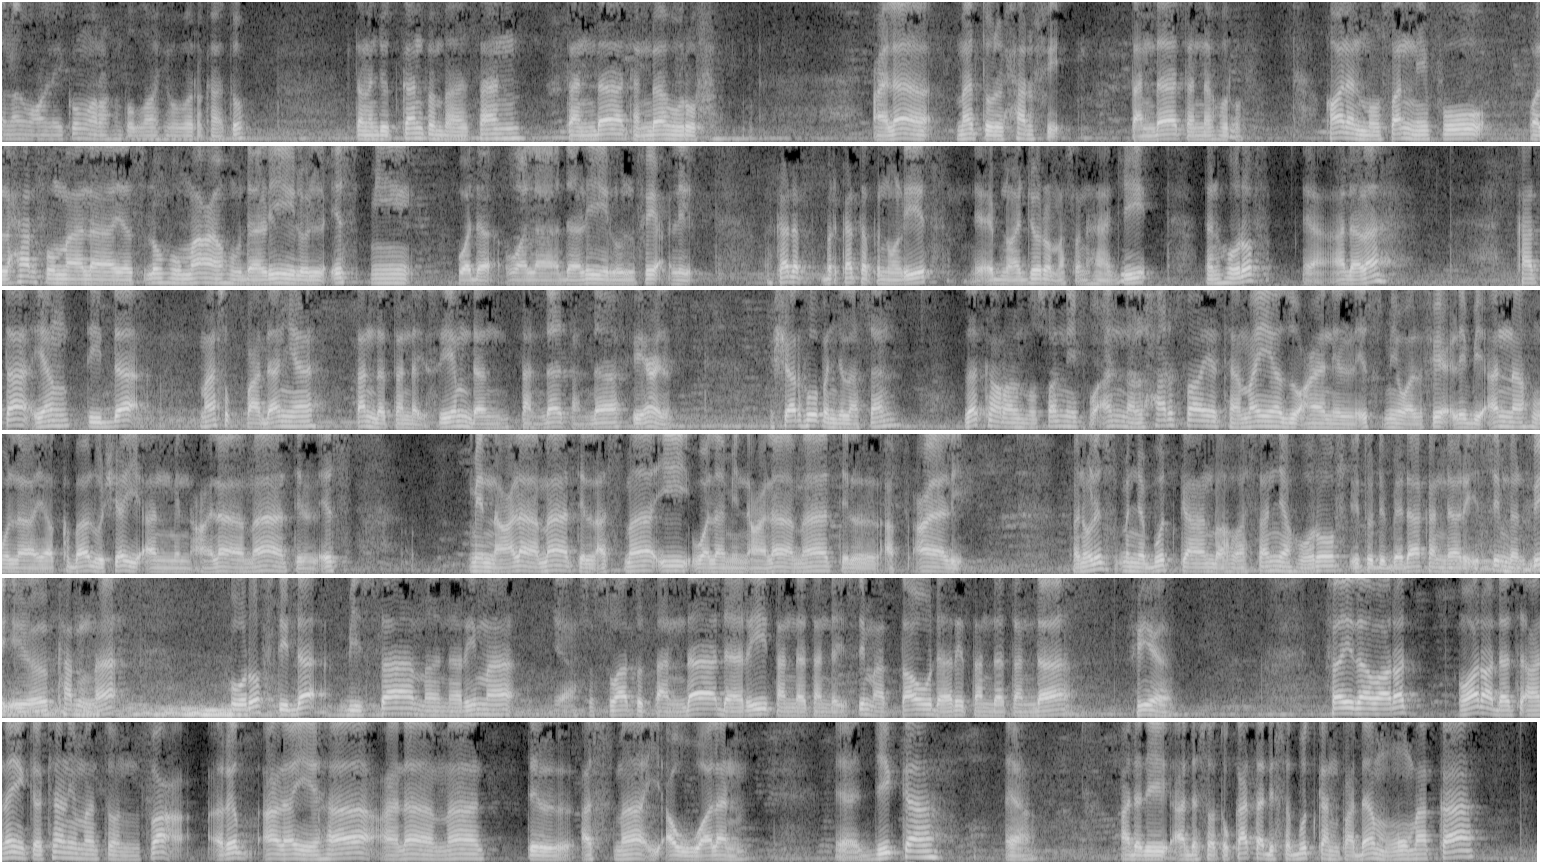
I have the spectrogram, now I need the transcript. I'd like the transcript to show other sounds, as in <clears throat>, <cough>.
Assalamualaikum warahmatullahi wabarakatuh. Kita lanjutkan pembahasan tanda-tanda huruf. Alamatul harfi. Tanda-tanda huruf. Qala al-musannifu wal harfu ma la yasluhu ma'ahu dalilul ismi wala dalilul fi'li. Berkata, berkata penulis ya Ibnu Ajur Masan Haji dan huruf ya adalah kata yang tidak masuk padanya tanda-tanda isim dan tanda-tanda fi'il. Syarhu penjelasan Zakara al-musannif anna al-harfa yatamayyazu 'anil ismi wal fi'li bi annahu la yaqbalu shay'an min 'alamatil ism min 'alamatil asma'i wala min 'alamatil af'ali. Penulis menyebutkan bahwasannya huruf itu dibedakan dari isim dan fiil karena huruf tidak bisa menerima ya sesuatu tanda dari tanda-tanda isim atau dari tanda-tanda fiil. Fa'idha warad waradat 'alaika kalimatun fa'rid 'alaiha 'alamatil asma'i awwalan. Ya, jika ya. Ada di ada suatu kata disebutkan padamu maka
